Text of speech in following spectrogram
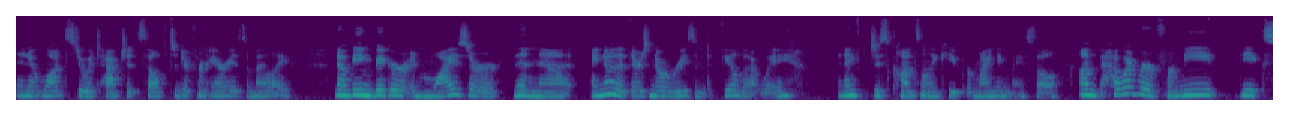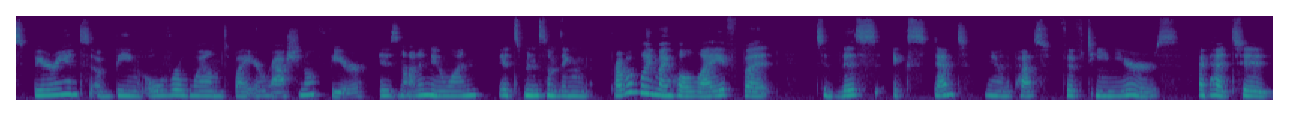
and it wants to attach itself to different areas of my life. Now, being bigger and wiser than that, I know that there's no reason to feel that way. And I just constantly keep reminding myself. Um, however, for me, the experience of being overwhelmed by irrational fear is not a new one. It's been something probably my whole life, but to this extent, you know, the past 15 years, I've had to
